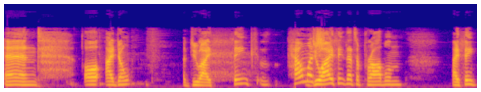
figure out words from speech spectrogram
And oh, I don't. Do I think? how much? Do I think that's a problem? I think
